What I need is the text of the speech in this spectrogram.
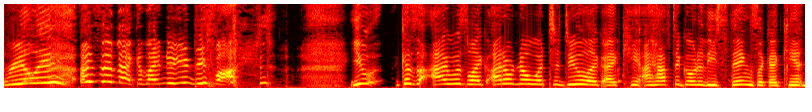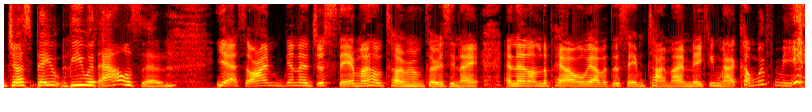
Really? I said that because I knew you'd be fine. You? Because I was like, I don't know what to do. Like, I can't. I have to go to these things. Like, I can't just be, be with Allison. Yeah, so I'm gonna just stay in my hotel room Thursday night, and then on the panel we have at the same time, I'm making Matt come with me.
